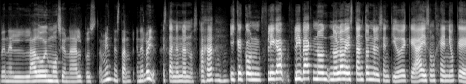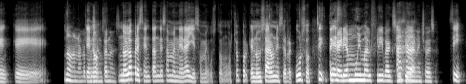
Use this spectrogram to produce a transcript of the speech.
en el lado emocional, pues también están en el hoyo. Están enanos, ajá. Y que con Fleabag, Fleabag no, no lo ves tanto en el sentido de que ah, es un genio que, que No, no lo Que no- presentan así. no lo presentan de esa manera y eso me gustó mucho porque no usaron ese recurso. sí, te es- caería muy mal Fleabag si Ajá. hubieran hecho eso. Sí,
